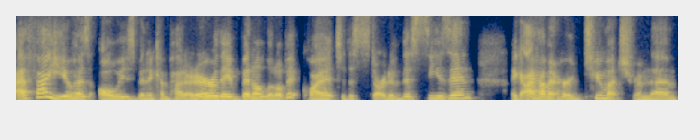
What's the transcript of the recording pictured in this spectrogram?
FIU has always been a competitor. They've been a little bit quiet to the start of this season. Like I haven't heard too much from them,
